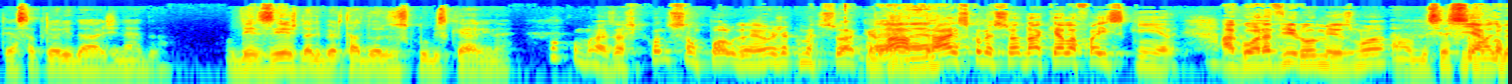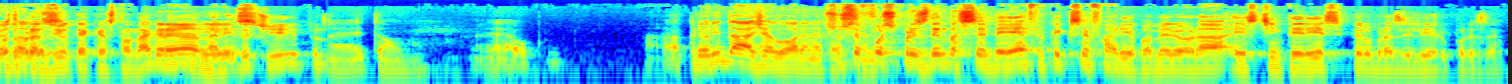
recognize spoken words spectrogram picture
Ter essa prioridade, né? Do, o desejo da Libertadores, os clubes querem, né? Um pouco mais. Acho que quando o São Paulo ganhou, já começou a... É, lá né? atrás começou a dar aquela faísquinha, né? Agora virou mesmo a, a obsessão. E a, a Copa do Brasil tem a questão da grana, Isso. além do título. É, então. É o, a prioridade agora, né? Tá Se você sendo. fosse presidente da CBF, o que, que você faria para melhorar este interesse pelo brasileiro, por exemplo?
